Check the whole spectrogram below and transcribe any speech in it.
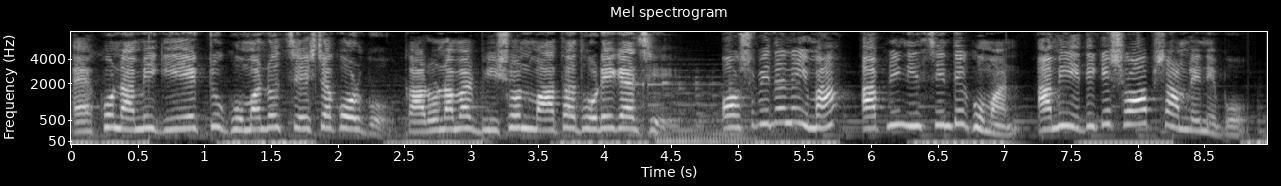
এখন আমি গিয়ে একটু ঘুমানোর চেষ্টা করব, কারণ আমার ভীষণ মাথা ধরে গেছে। অসুবিধা নেই, মা। আপনি নিশ্চিন্তে ঘুমান। আমি এদিকে সব সামলে নেব।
